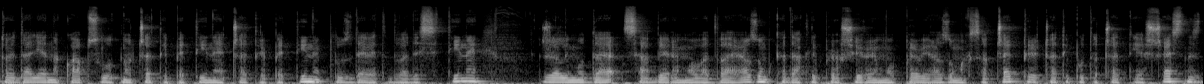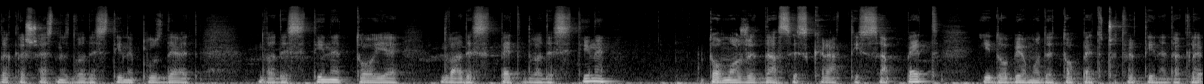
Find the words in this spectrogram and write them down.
to je dalje jednako apsolutno 4 petine, 4 petine plus 9 dvadesetine. Želimo da sabiramo ova dva razumka, dakle proširujemo prvi razumak sa 4, 4 puta 4 je 16, dakle 16 dvadesetine plus 9 dvadesetine, to je 25 dvadesetine. To može da se skrati sa 5 i dobijamo da je to 5 četvrtine. Dakle,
